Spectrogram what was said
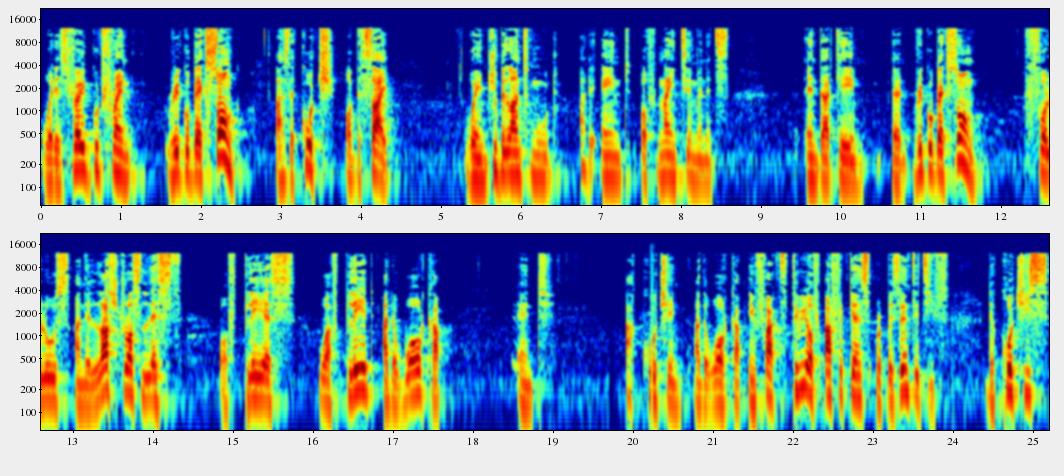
with his very good friend Rigobert Song as the coach of the side, were in jubilant mood at the end of 90 minutes in that game. And Rigobert Song follows an illustrious list of players who have played at the World Cup and are coaching at the World Cup. In fact, three of Africa's representatives, the coaches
